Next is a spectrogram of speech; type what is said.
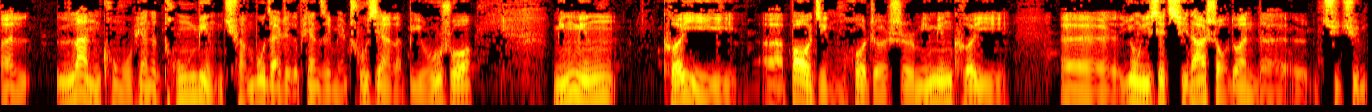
呃烂恐怖片的通病，全部在这个片子里面出现了。比如说，明明可以呃报警，或者是明明可以。呃，用一些其他手段的去去。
